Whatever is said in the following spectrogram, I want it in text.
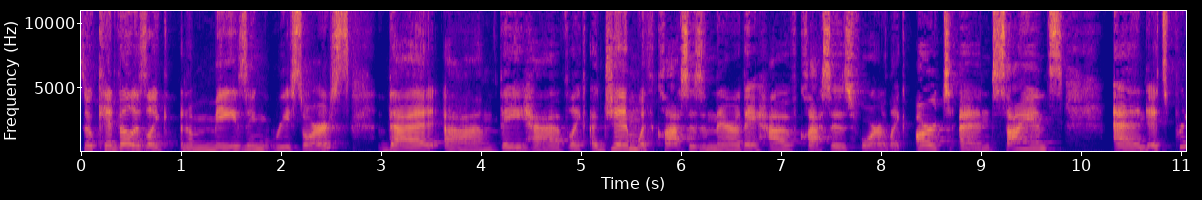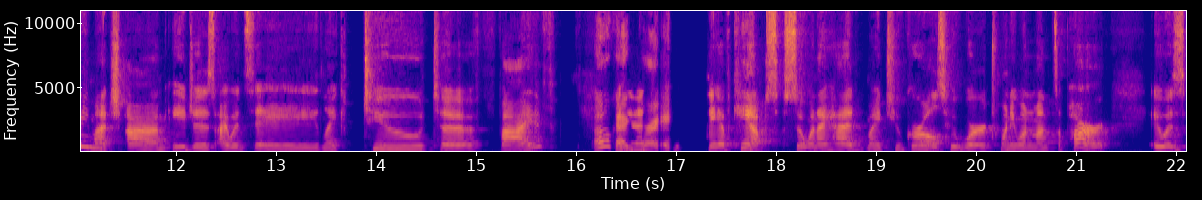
So Kidville is like an amazing resource that um, they have like a gym with classes in there. They have classes for like art and science. And it's pretty much um, ages, I would say, like two to five. Okay, great. They have camps. So when I had my two girls who were 21 months apart, it was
